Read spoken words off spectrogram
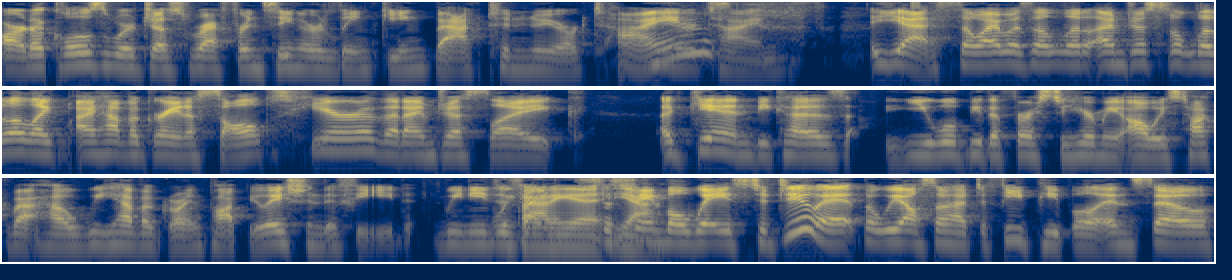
articles were just referencing or linking back to New York Times. New York Times. Yes. So I was a little, I'm just a little like, I have a grain of salt here that I'm just like, again, because you will be the first to hear me always talk about how we have a growing population to feed. We need to we find get, sustainable yeah. ways to do it, but we also have to feed people. And so,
